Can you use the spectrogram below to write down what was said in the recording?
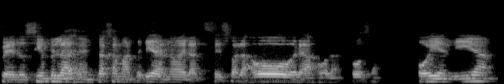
pero siempre la desventaja material, ¿no? el acceso a las obras o las cosas. Hoy en día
